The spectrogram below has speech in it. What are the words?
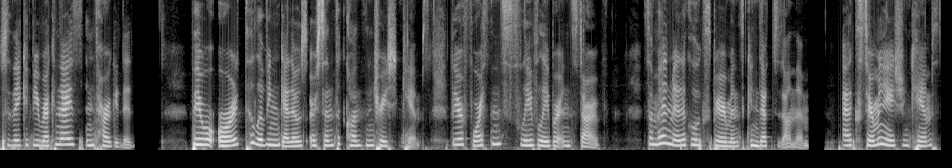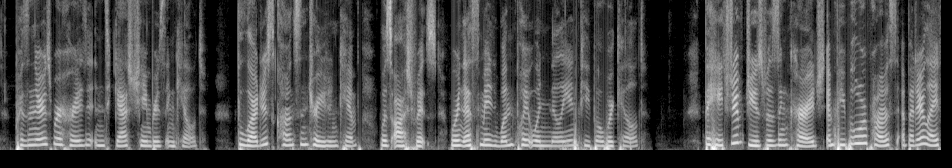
so they could be recognized and targeted. They were ordered to live in ghettos or sent to concentration camps. They were forced into slave labor and starved. Some had medical experiments conducted on them. At extermination camps, prisoners were herded into gas chambers and killed. The largest concentration camp was Auschwitz, where an estimated 1.1 million people were killed. The hatred of Jews was encouraged, and people were promised a better life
